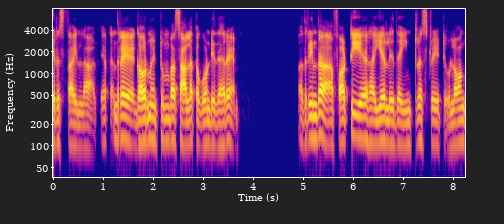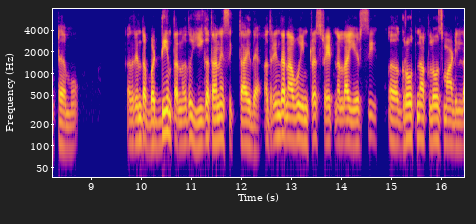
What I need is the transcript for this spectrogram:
ಏರಿಸ್ತಾ ಇಲ್ಲ. ಯಾಕಂದರೆ ಗೌರ್ಮೆಂಟ್ ತುಂಬ ಸಾಲ ತಗೊಂಡಿದ್ದಾರೆ. ಅದರಿಂದ ಫಾರ್ಟಿ ಇಯರ್ ಹೈಯಲ್ಲಿದೆ ಇಂಟ್ರೆಸ್ಟ್ ರೇಟು ಲಾಂಗ್ ಟರ್ಮು ಅದರಿಂದ ಬಡ್ಡಿ ಅಂತ ಅನ್ನೋದು ಈಗ ತಾನೇ ಸಿಗ್ತಾ ಇದೆ. ಅದರಿಂದ ನಾವು ಇಂಟ್ರೆಸ್ಟ್ ರೇಟ್ನೆಲ್ಲ ಏರಿಸಿ ಗ್ರೋತ್ನ ಕ್ಲೋಸ್ ಮಾಡಿಲ್ಲ.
